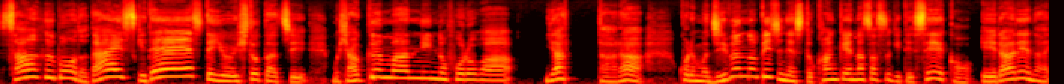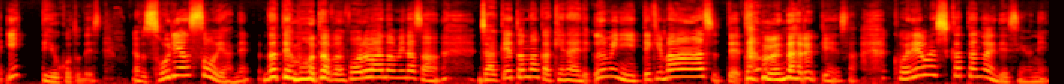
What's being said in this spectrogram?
サーフボード大好きですっていう人たちもう100万人のフォロワーやったらこれも自分のビジネスと関係なさすぎて成果を得られないっていうことです。やっぱそりゃそうやね。だってもう多分フォロワーの皆さんジャケットなんか着ないで海に行ってきますって多分なるけんさこれは仕方ないですよね。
